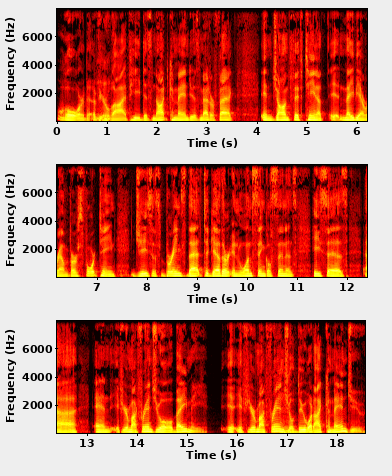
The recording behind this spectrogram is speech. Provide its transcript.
Lord of your life. He does not command you. As a matter of fact, in John 15, uh, it maybe around verse 14, Jesus brings that together in one single sentence. He says, uh, and if you're my friends, you'll obey me. If you're my friends, you'll do what I command you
